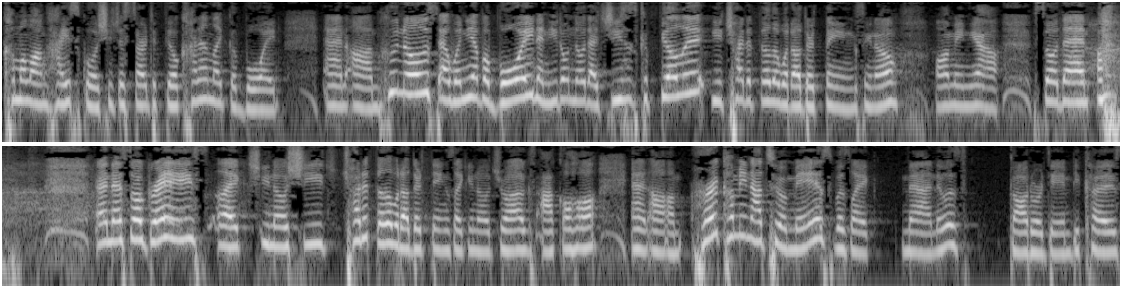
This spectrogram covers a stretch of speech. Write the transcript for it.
come along high school, she just started to feel kind of like a void. And um, who knows that when you have a void and you don't know that Jesus could fill it, you try to fill it with other things, you know? I mean, yeah. So then, and then so Grace, like, you know, she tried to fill it with other things, like, you know, drugs, alcohol. And um, her coming out to Emmaus was like, man, it was God ordained because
